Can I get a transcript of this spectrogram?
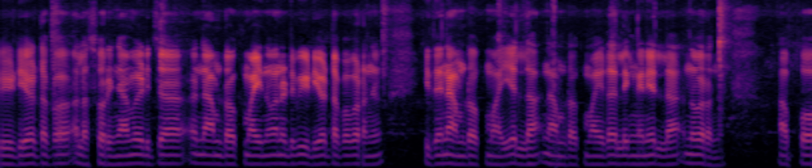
വീഡിയോ ഇട്ടപ്പോൾ അല്ല സോറി ഞാൻ മേടിച്ച നാംഡോക്മായി എന്ന് പറഞ്ഞിട്ട് വീഡിയോ ഇട്ടപ്പോൾ പറഞ്ഞു ഇത് നാംഡോക്മായി അല്ല നാംഡോക്ക് മായിയുടെ അല്ല ഇങ്ങനെയല്ല എന്ന് പറഞ്ഞു. അപ്പോൾ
